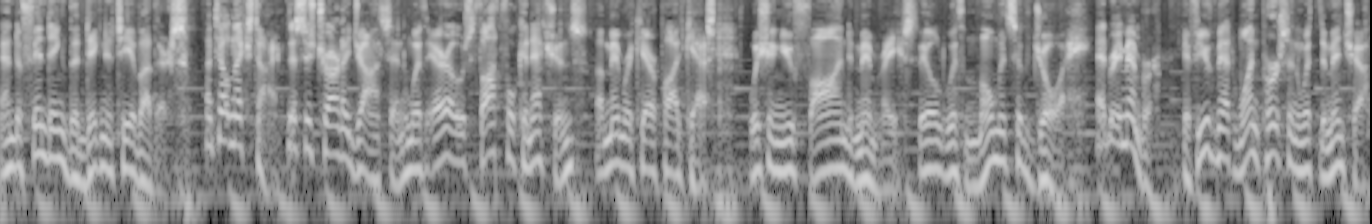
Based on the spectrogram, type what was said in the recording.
and defending the dignity of others. Until next time, this is Charlie Johnson with Arrow's Thoughtful Connections, a memory care podcast, wishing you fond memories filled with moments of joy. And remember, if you've met one person with dementia,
